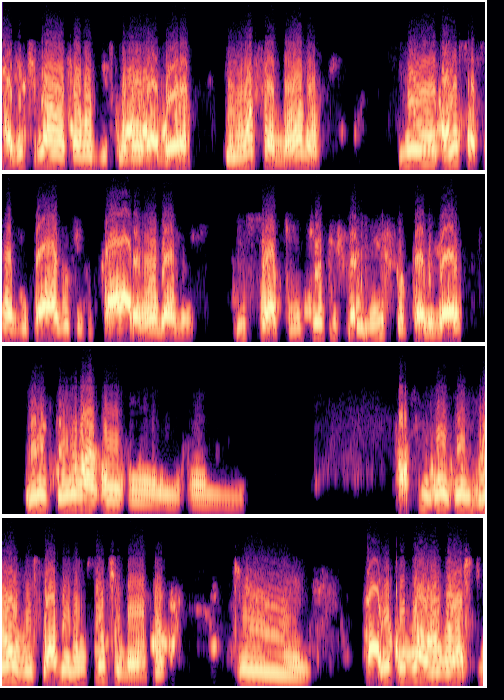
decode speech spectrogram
A gente lançou no disco novo agora, em uma semana, e eu ouço essas guitarras e fico, caramba, velho, isso aqui tinha que ser isso, tá ligado? Ele tem uma, um, um, um, assim, um, um groove, sabe? Um sentimento que caiu como uma luva. Eu acho que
